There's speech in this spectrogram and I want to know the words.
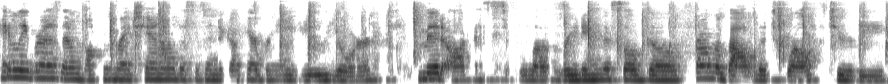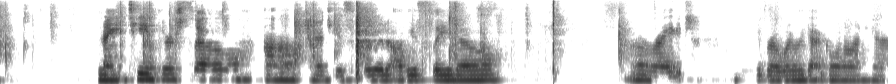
Hey Libras and welcome to my channel. This is Indigo here bringing you your mid-August love reading. This will go from about the 12th to the 19th or so. Um, energy is fluid obviously though. All right, Libra, what do we got going on here?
